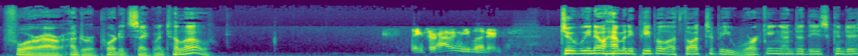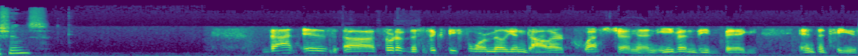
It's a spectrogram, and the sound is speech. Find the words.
for our underreported segment. Hello. Thanks for having me, Leonard. Do we know how many people are thought to be working under these conditions? That is uh, sort of the $64 million question, and even the big entities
